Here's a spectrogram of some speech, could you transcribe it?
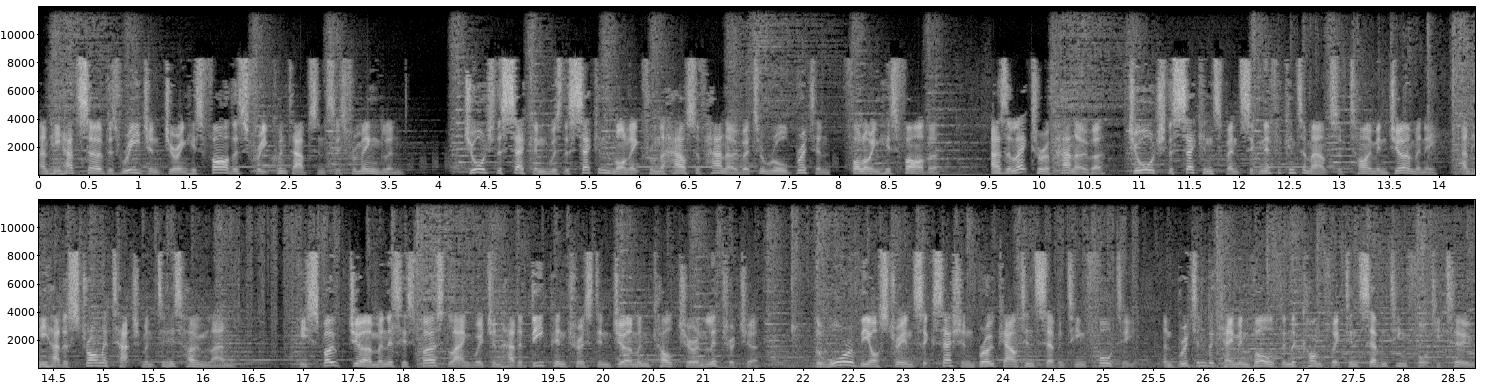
and he had served as regent during his father's frequent absences from England. George II was the second monarch from the House of Hanover to rule Britain, following his father. As Elector of Hanover, George II spent significant amounts of time in Germany, and he had a strong attachment to his homeland. He spoke German as his first language and had a deep interest in German culture and literature. The War of the Austrian Succession broke out in 1740, and Britain became involved in the conflict in 1742.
